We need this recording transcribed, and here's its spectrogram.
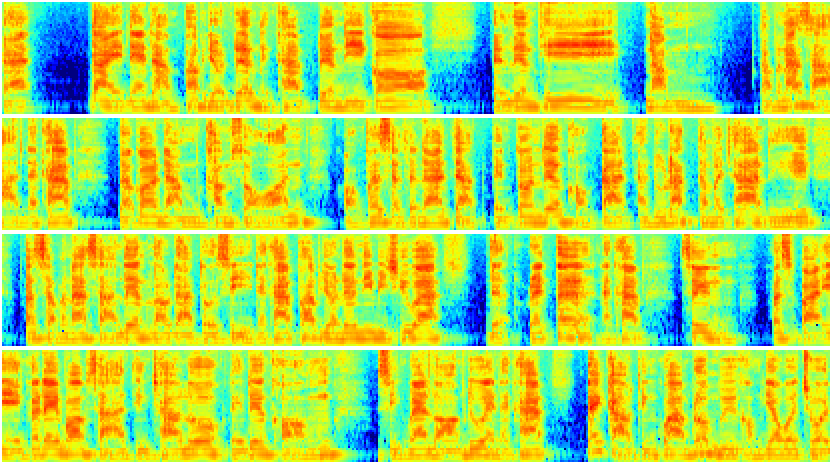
และได้แนะนำภาพยนตร์เรื่องหนึ่งครับ เรื่องนี้ก็เป็นเรื่องที่นำธรรมนาสารนะครับ แล้วก็นำคำสอนของพระศาสนาจากเป็นต้นเรื่องของการอนุรักษ์ธรรมชาติ หรือพระสัมมนาสาเรื่องเราดาตัวสี่นะครับ ภาพยนตร์เรื่องนี้มีชื่อว่า The r e t t e r นะครับ ซึ่งพระสปาเองก็ได้มอบสารถึงชาวโลกในเรื่องของสิ่งแวดล้อมด้วยนะครับ ได้กล่าวถึงความร่วมมือของเยาวชน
